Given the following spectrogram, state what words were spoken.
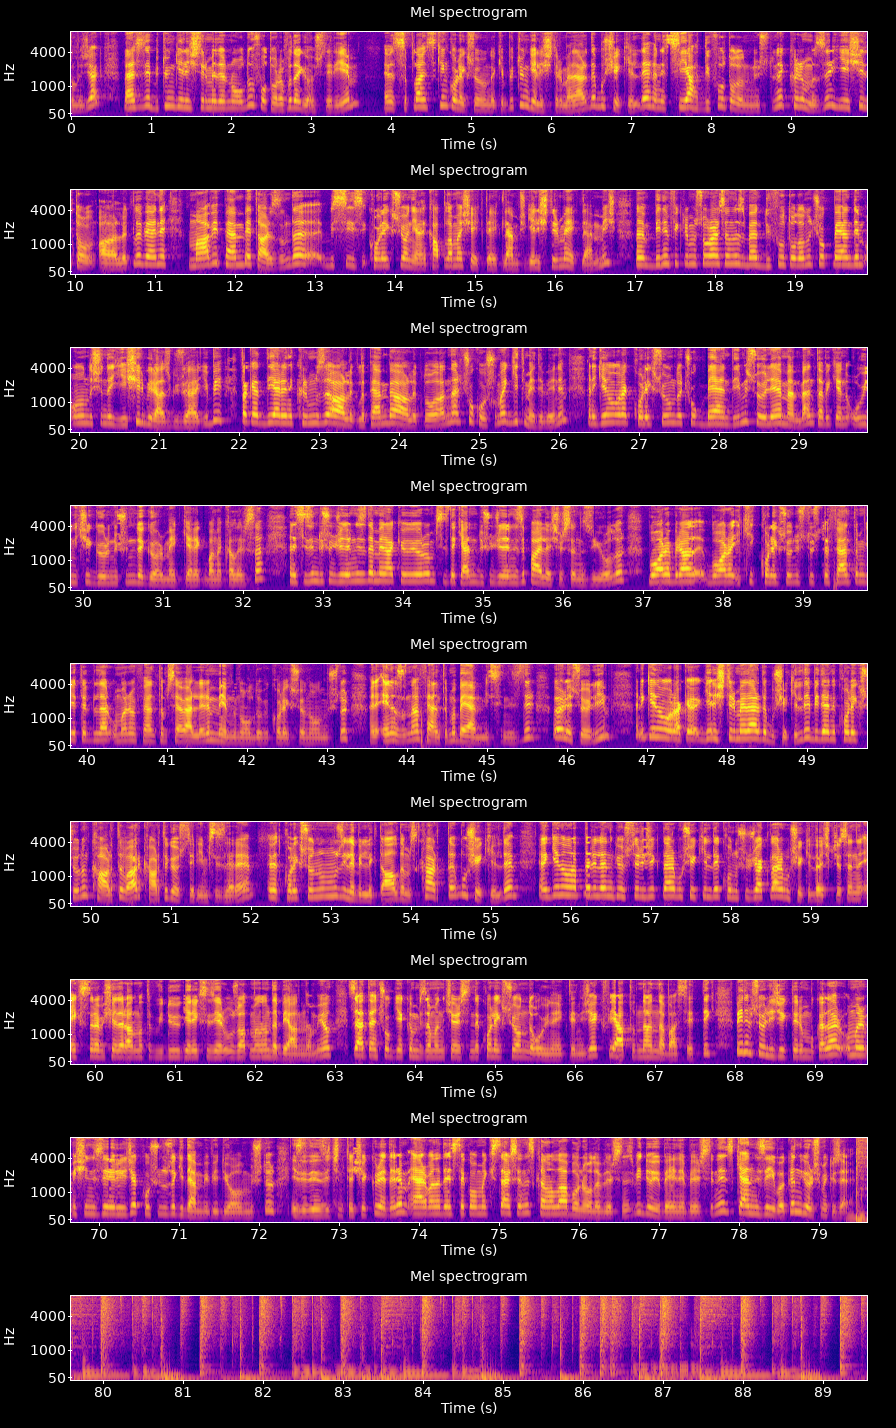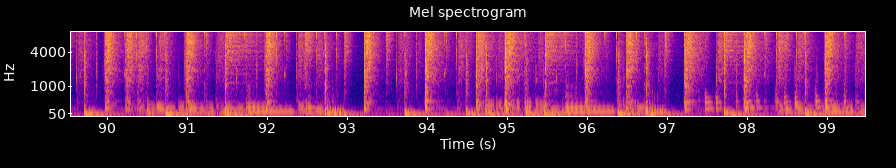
Ben size bütün geliştirmelerin olduğu fotoğrafı da göstereyim. Evet, Spline Skin koleksiyonundaki bütün geliştirmeler de bu şekilde. Hani siyah default olanın üstüne kırmızı, yeşil ton ağırlıklı ve hani mavi pembe tarzında bir si- koleksiyon yani kaplama şekli eklenmiş, geliştirme eklenmiş. Ee, Benim fikrimi sorarsanız ben default olanı çok beğendim. Onun dışında yeşil biraz güzel gibi. Fakat diğer hani kırmızı ağırlıklı, pembe ağırlıklı olanlar çok hoşuma gitmedi benim. Hani genel olarak koleksiyonu da çok beğendiğimi söyleyemem ben. Tabii ki hani oyun içi görünüşünü de görmek gerek bana kalırsa. Hani sizin düşüncelerinizi de merak ediyorum. Siz de kendi düşüncelerinizi paylaşırsanız iyi olur. Bu ara biraz bu ara iki koleksiyon üst üste Phantom getirdiler. Umarım Phantom severlerin memnun olduğu bir koleksiyon olmuştur. Hani en azından Phantom'ı beğenmişsinizdir. Öyle söyleyeyim. Hani genel olarak e, geliştirmeler de bu şekilde. Bir de hani koleksiyonun kartı var. Kartı göstereyim sizlere. Evet koleksiyonumuz ile birlikte aldığımız kart da bu şekilde. Yani genel hatlarıyla hani gösterecekler bu şekilde, konuşacaklar bu şekilde açıkçası. Hani ekstra bir şeyler anlatıp videoyu gereksiz yere uzatmanın da bir anlamı yok. Zaten çok yakın bir zaman içerisinde koleksiyon da oyuna eklenecek. Fiyatından da bahsettik. Benim söyleyeceklerim bu kadar. Umarım işinize yarayacak, hoşunuza giden bir video olmuştur. İzlediğiniz için teşekkür ederim. Eğer bana destek olmak isterseniz kanala abone olabilirsiniz. Videoyu beğenebilirsiniz. Kendinize iyi bakın. Görüşmek üzere.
